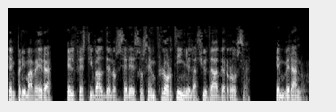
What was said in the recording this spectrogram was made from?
En primavera, el Festival de los Cerezos en Flor tiñe la ciudad de rosa. En verano,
